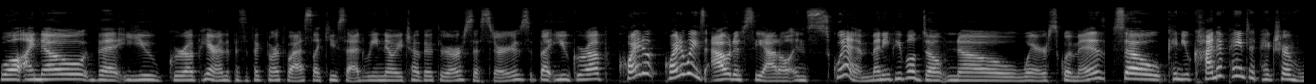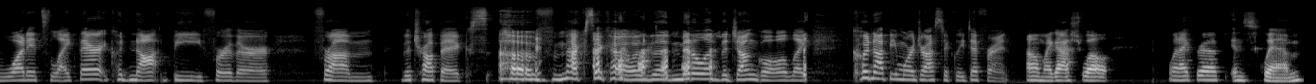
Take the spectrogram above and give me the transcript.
Well, I know that you grew up here in the Pacific Northwest, like you said. We know each other through our sisters, but you grew up quite a, quite a ways out of Seattle in Sequim. Many people don't know where Sequim is. So, can you kind of paint a picture of what it's like there? It could not be further from the tropics of Mexico, the middle of the jungle. Like, could not be more drastically different. Oh my gosh. Well, when I grew up in Sequim,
